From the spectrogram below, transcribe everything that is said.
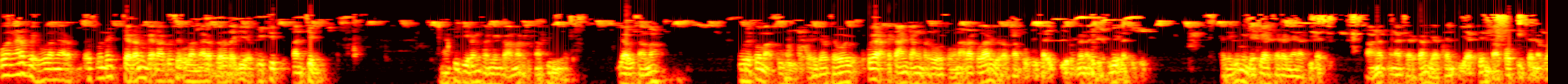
Ulang Arab ya, ulang Arab. Terus penting sejarah enggak naku sih ulang Arab. Cara lagi ya kredit tanjin. Nanti dirang saking kamar nanti ya Usama. Udah tuh maksud dari jauh-jauh, aku ya kecancang terus. Nak kelar ya putih saya karena si duit lah sih. Dan itu menjadi ajarannya Nabi tadi. Sangat mengajarkan ya dan biadin takobi dan apa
